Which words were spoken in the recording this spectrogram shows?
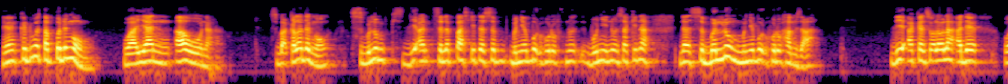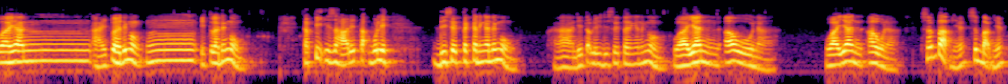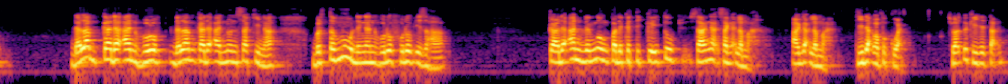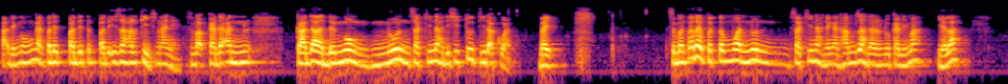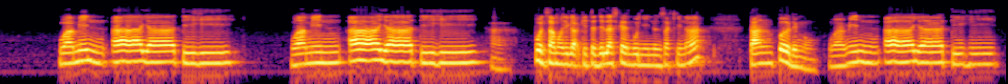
Yang kedua tanpa dengung. Wayan auna. Sebab kalau dengung sebelum selepas kita menyebut huruf bunyi nun sakinah dan sebelum menyebut huruf hamzah dia akan seolah-olah ada wayan ah itulah dengung. Hmm itulah dengung tapi izhar dia tak boleh disertakan dengan dengung. Ha dia tak boleh disertakan dengan dengung. Wayan auna. Wayan auna. Sebabnya, sebabnya dalam keadaan huruf dalam keadaan nun sakinah bertemu dengan huruf-huruf izhar keadaan dengung pada ketika itu sangat-sangat lemah. Agak lemah. Tidak berapa kuat. Sebab tu kita tak tak dengung kan pada pada pada izhar sebenarnya. Sebab keadaan kadar dengung nun sakinah di situ tidak kuat baik. Sementara pertemuan nun sakinah dengan hamzah dalam dua kalimah ialah wa min ayatihi wa min ayatihi. Ha. pun sama juga kita jelaskan bunyi nun sakinah tanpa dengung. Wa min ayatihi.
